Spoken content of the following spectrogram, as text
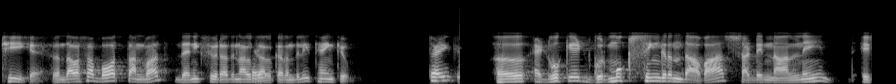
ਠੀਕ ਹੈ। ਰੰਦਾਵਾ ਸਾਹਿਬ ਬਹੁਤ ਧੰਨਵਾਦ ਦੈਨਿਕ ਸਵੇਰਾ ਦੇ ਨਾਲ ਗੱਲ ਕਰਨ ਦੇ ਲਈ। Thank you thank you advocate Gurmukh Singh Randhawa ਸਾਡੇ ਨਾਲ ਨੇ ਇਸ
